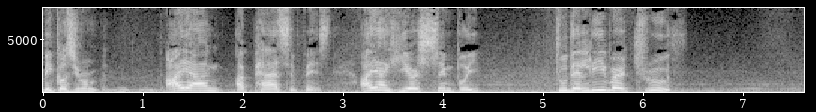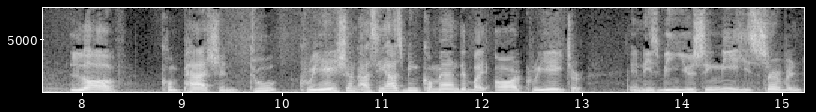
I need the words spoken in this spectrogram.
because you I am a pacifist. I am here simply to deliver truth, love, compassion to creation as he has been commanded by our creator and he's been using me his servant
